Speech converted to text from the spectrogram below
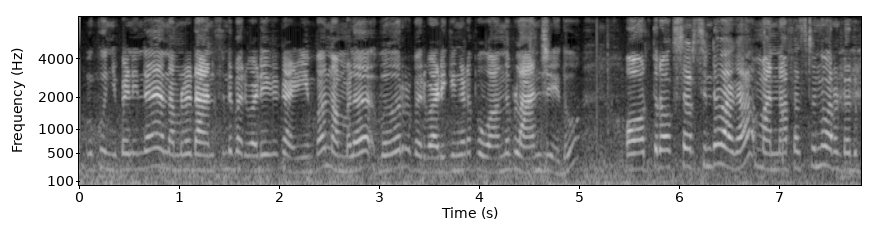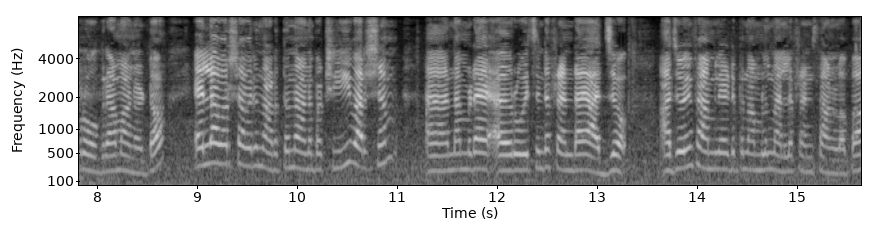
അപ്പൊ കുഞ്ഞിപ്പെണ്ണിന്റെ നമ്മുടെ ഡാൻസിന്റെ പരിപാടിയൊക്കെ കഴിയുമ്പോൾ നമ്മൾ വേറൊരു പരിപാടിക്കും കൂടെ പോകാമെന്ന് പ്ലാൻ ചെയ്തു. ഓർത്തഡോക്സ് ചർച്ചിന്റെ വക മന്ന ഫെസ്റ്റ് എന്ന് പറഞ്ഞിട്ട് ഒരു പ്രോഗ്രാം ആണ് കേട്ടോ. എല്ലാ വർഷവും അവർ നടത്തുന്നതാണ്. പക്ഷേ ഈ വർഷം നമ്മുടെ റോയിസിന്റെ ഫ്രണ്ടായ അജോ അജോയും ഫാമിലിയായിട്ട് ഇപ്പൊ നമ്മൾ നല്ല ഫ്രണ്ട്സ് ആണല്ലോ. അപ്പൊ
